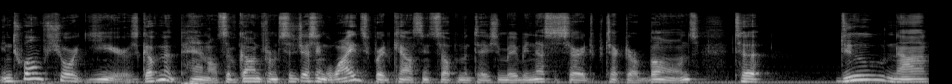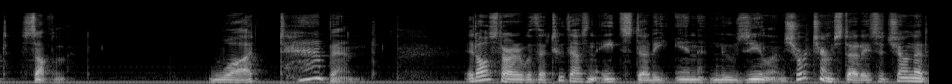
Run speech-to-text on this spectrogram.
In 12 short years, government panels have gone from suggesting widespread calcium supplementation may be necessary to protect our bones, to do not supplement. What happened? It all started with a 2008 study in New Zealand. Short-term studies had shown that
